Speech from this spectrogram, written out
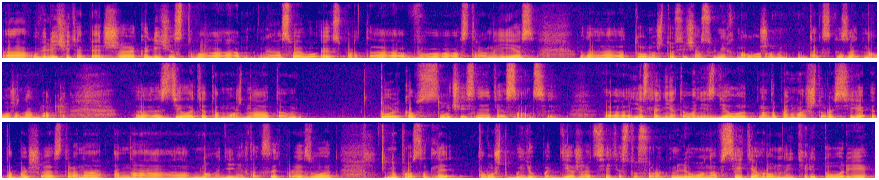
э, увеличить, опять же, количество э, своего экспорта в страны ЕС, э, то, на что сейчас у них наложен, так сказать, наложен эмбарго. Сделать это можно там только в случае снятия санкций. Э, Если они этого не сделают, надо понимать, что Россия это большая страна, она много денег, так сказать, производит, но просто для того, чтобы ее поддерживать, все эти 140 миллионов, все эти огромные территории,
